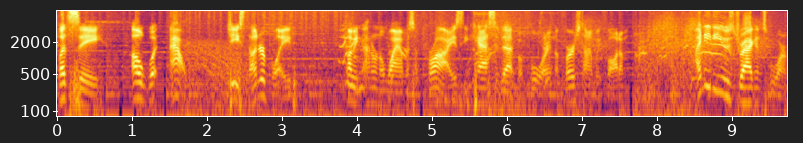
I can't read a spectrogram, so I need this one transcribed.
Let's see. Oh, what? Ow. Jeez, Thunderblade. I mean, I don't know why I'm surprised. He casted that before in the first time we fought him. I need to use Dragon Swarm.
